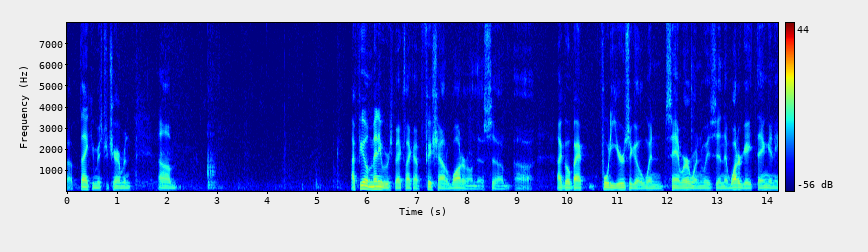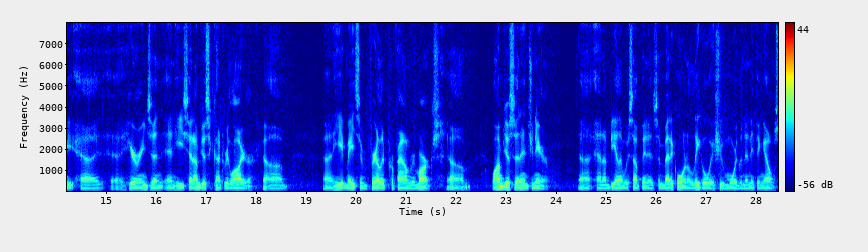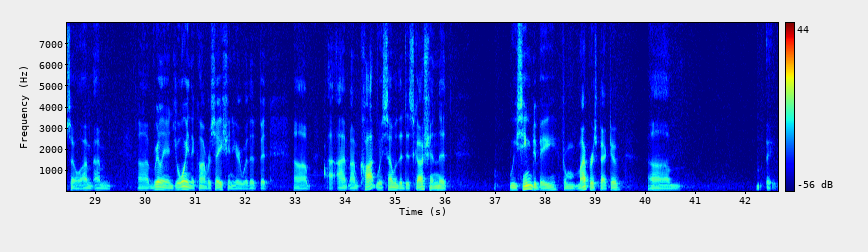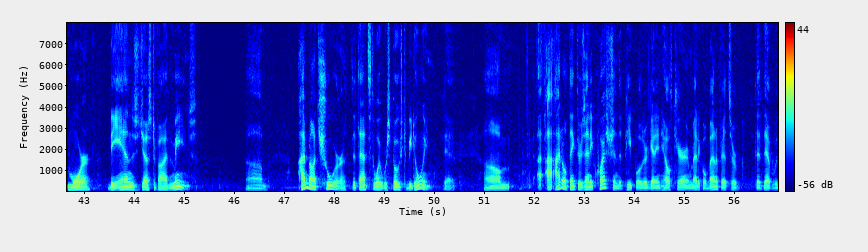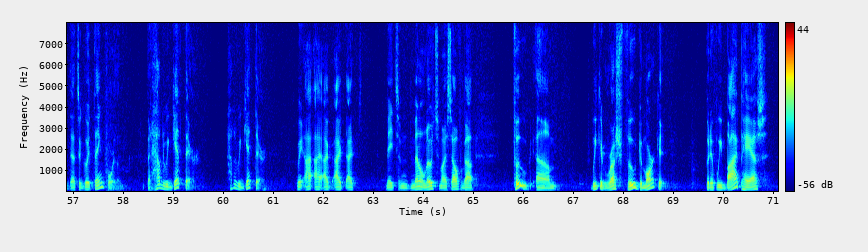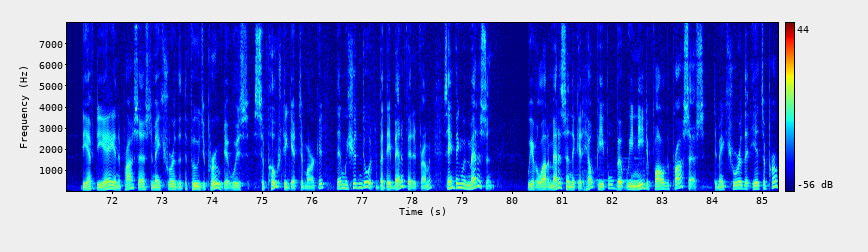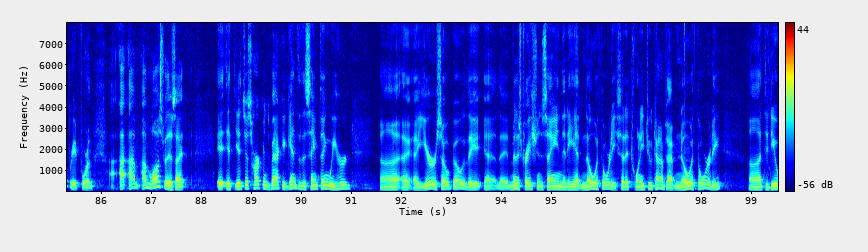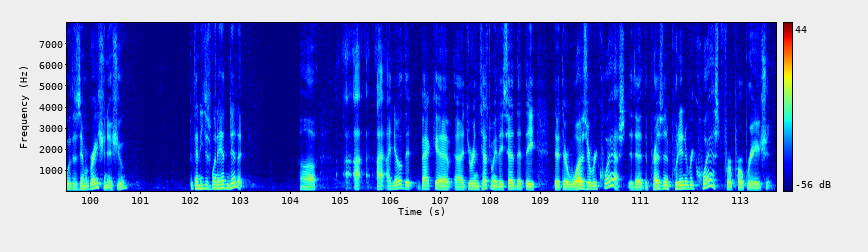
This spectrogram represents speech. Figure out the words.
Uh, Thank you, Mr. Chairman. Um, I feel in many respects like a fish out of water on this. Um, uh, I go back 40 years ago when Sam Ervin was in the Watergate thing and he, uh, uh, hearings, and, and he said, I'm just a country lawyer. Um, And he had made some fairly profound remarks. Um, Well, I'm just an engineer, uh, and I'm dealing with something that's a medical and a legal issue more than anything else. So I'm, I'm uh, really enjoying the conversation here with it, but um, I, I'm- caught with some of the discussion that we seem to be, from my perspective, um, more the ends justify the means. Um, I'm not sure that that's the way we're supposed to be doing that. Um, I, I don't think there's any question that people that are getting health care and medical benefits are, that, that, that's a good thing for them. But how do we get there? How did we get there? I mean, I, I, I, I made some mental notes to myself about food. Um, we could rush food to market, but if we bypass the FDA in the process to make sure that the food's approved, it was supposed to get to market, then we shouldn't do it. But they benefited from it. Same thing with medicine. We have a lot of medicine that could help people, but we need to follow the process to make sure that it's appropriate for them. I, I, I'm, I'm lost with this. I, it, it, it just harkens back again to the same thing we heard uh, a, a year or so ago. The, uh, the administration saying that he had no authority. He said it 22 times. I have no authority uh, to deal with this immigration issue. But then he just went ahead and did it. Uh, I, I, I know that back uh, uh, during the testimony, they said that they, that there was a request, that the president put in a request for appropriation,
